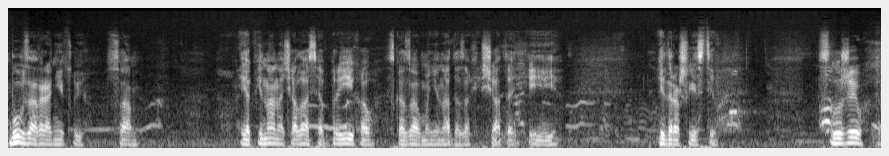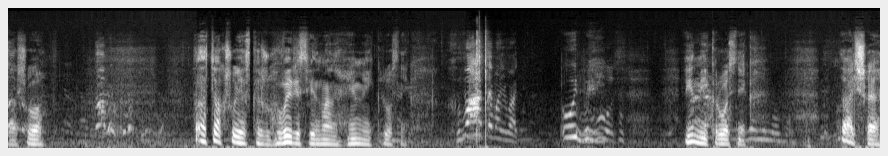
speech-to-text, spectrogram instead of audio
Був за границею сам. Як війна почалася, приїхав, сказав, мені треба захищати її від рашистів. Служив хорошо. А так, що я скажу? Виріс він мене, він мій крісник. Хватит воевать! Ой, блин. Він мій крісник. Далі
